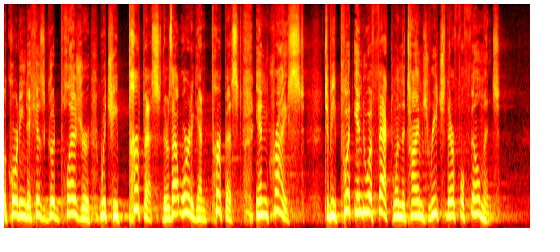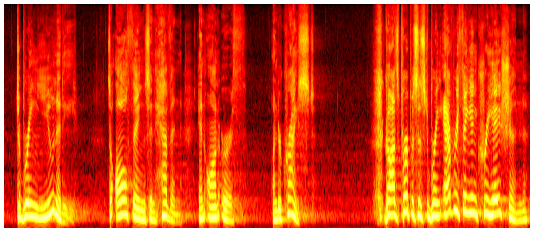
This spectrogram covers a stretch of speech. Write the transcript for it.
according to his good pleasure, which he purposed, there's that word again, purposed in Christ, to be put into effect when the times reach their fulfillment, to bring unity to all things in heaven and on earth under Christ. God's purpose is to bring everything in creation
